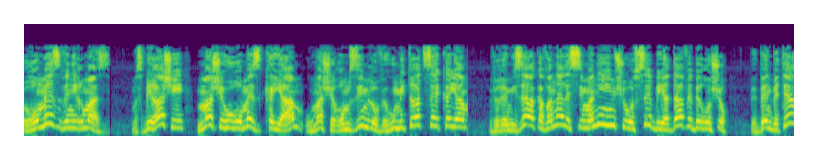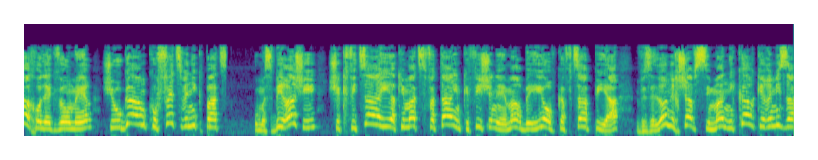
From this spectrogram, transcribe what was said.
רומז ונרמז. מסביר רש"י, מה שהוא רומז קיים, ומה שרומזים לו והוא מתרצה קיים. ורמיזה הכוונה לסימנים שהוא עושה בידיו ובראשו. ובן ביתר חולק ואומר שהוא גם קופץ ונקפץ. הוא מסביר רש"י שקפיצה היא עקימת שפתיים, כפי שנאמר באיוב, קפצה פיה, וזה לא נחשב סימן ניכר כרמיזה.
